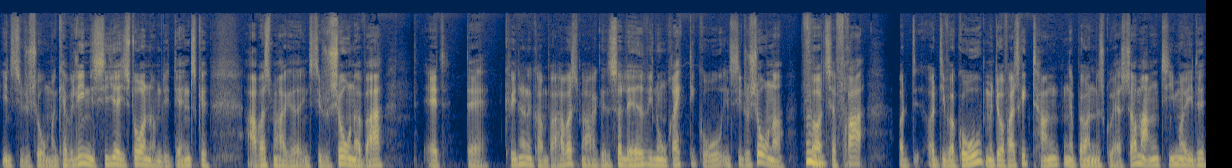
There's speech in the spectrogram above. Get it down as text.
institution. Man kan vel egentlig sige, at historien om de danske arbejdsmarkeder og institutioner var, at da kvinderne kom på arbejdsmarkedet, så lavede vi nogle rigtig gode institutioner for mm. at tage fra, og de, og de var gode, men det var faktisk ikke tanken, at børnene skulle være så mange timer i det.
